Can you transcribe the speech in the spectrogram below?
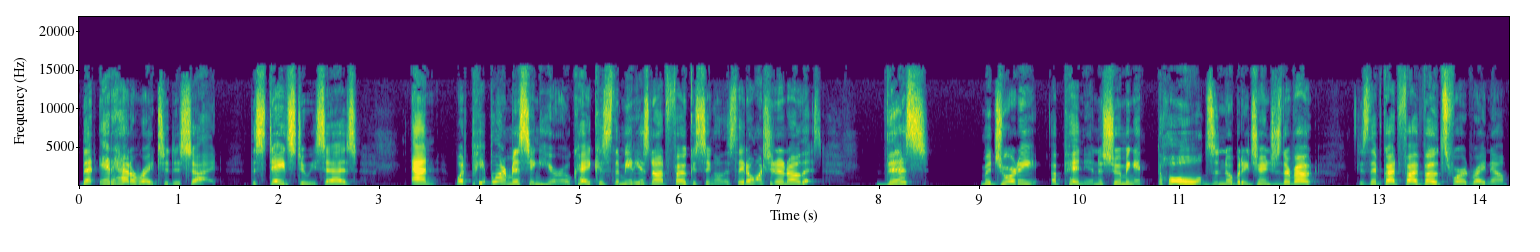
that it had a right to decide. The states do, he says. And what people are missing here, okay, because the media is not focusing on this, they don't want you to know this. This majority opinion, assuming it holds and nobody changes their vote, because they've got five votes for it right now,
